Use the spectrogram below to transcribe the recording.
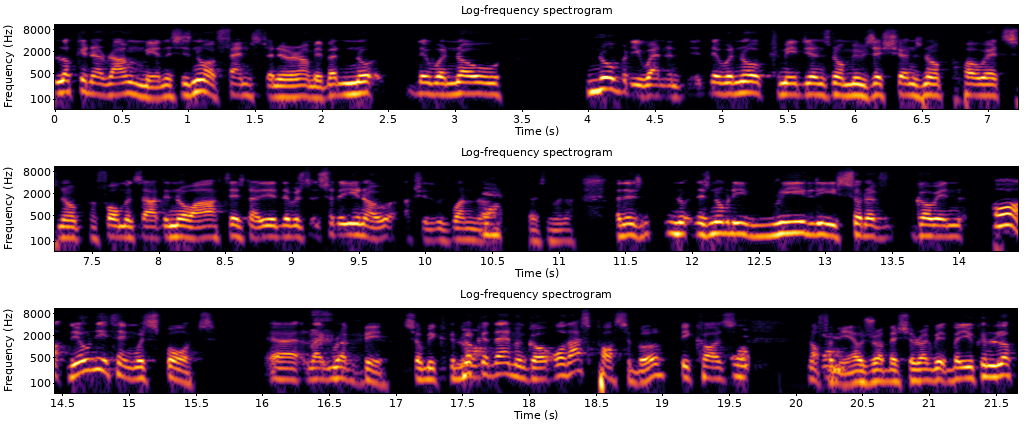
looking around me, and this is no offense to anyone around me, but no, there were no nobody went and there were no comedians, no musicians, no poets, no performance artists, no artists. There was sort of, you know, actually there was one yeah. person, but there's no, there's nobody really sort of going, oh, the only thing was sport, uh, like rugby. So we could look yeah. at them and go, oh, that's possible because, yeah. not for me, I was rubbish at rugby, but you can look,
